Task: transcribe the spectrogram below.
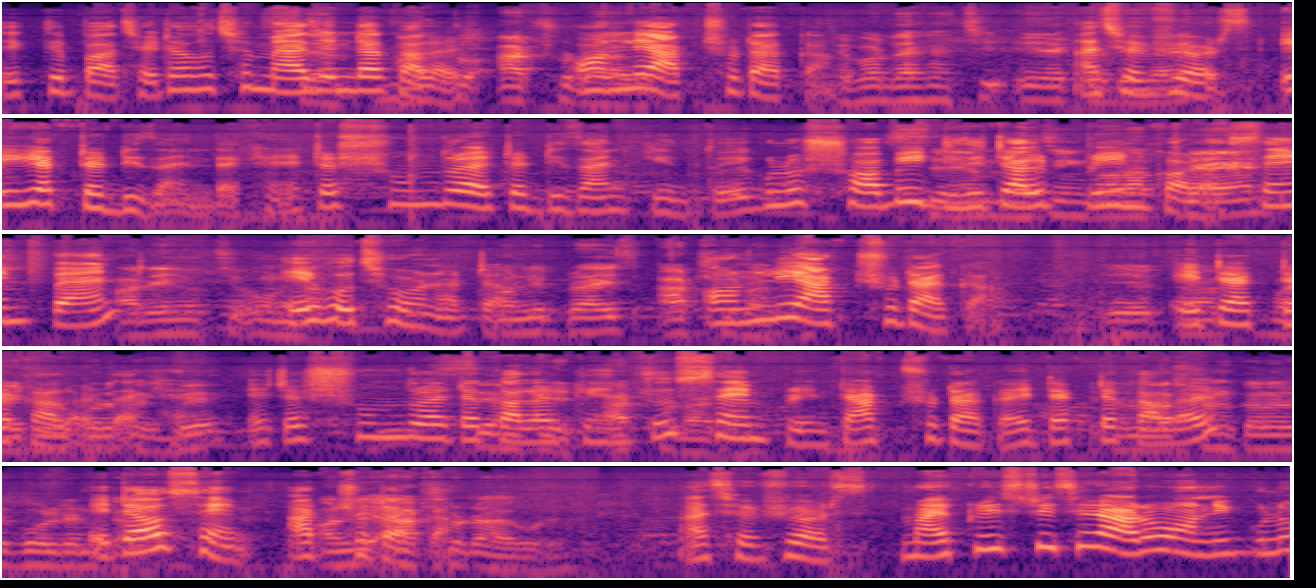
দেখতে পাচ্ছেন এটা হচ্ছে ম্যাজেন্ডা কালার অনলি আটশো টাকা। আচ্ছা ভিউয়ার্স এই একটা ডিজাইন দেখেন এটা সুন্দর একটা ডিজাইন কিন্তু এগুলো সবই ডিজিটাল প্রিন্ট করা সেম প্যান্ট এ হচ্ছে ওনাটা অনলি প্রাইস 800 অনলি আটশো টাকা। এটা একটা কালার দেখেন এটা সুন্দর একটা কালার কিন্তু সেম প্রিন্ট আটশো টাকা এটা একটা কালার এটাও সেম আটশো টাকা। 800 টাকা করে। আচ্ছা ভিউয়ার্স মাইক্রো স্টিচের আরও অনেকগুলো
